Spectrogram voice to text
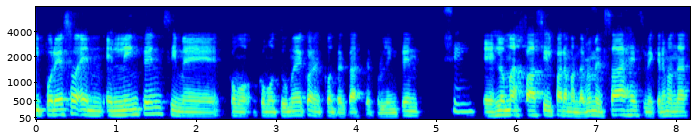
y, por eso en, en, LinkedIn, si me, como, como tú me contactaste por LinkedIn, sí. es lo más fácil para mandarme mensajes, si me quieres mandar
